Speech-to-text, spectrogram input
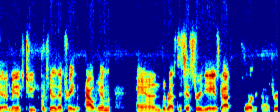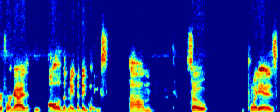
uh, managed to put together that trade without him, and the rest is history. The A's got four, uh, three or four guys. All of them made the big leagues. Um, so, point is,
